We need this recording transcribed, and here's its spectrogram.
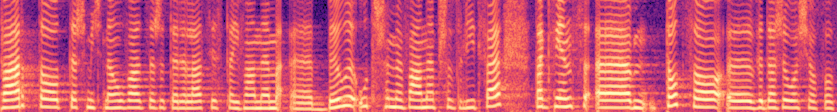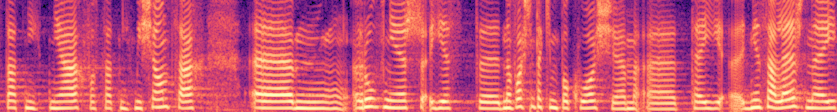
Warto też mieć na uwadze, że te relacje z Tajwanem były utrzymywane przez Litwę, tak więc to, co e, wydarzyło się w ostatnich dniach, w ostatnich miesiącach, również jest e, no właśnie takim pokłosiem e, tej niezależnej,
